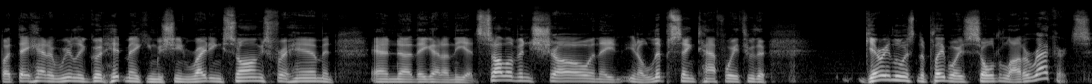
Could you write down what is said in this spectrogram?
but they had a really good hit making machine, writing songs for him, and and uh, they got on the Ed Sullivan Show, and they you know lip synced halfway through the. Gary Lewis and the Playboys sold a lot of records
